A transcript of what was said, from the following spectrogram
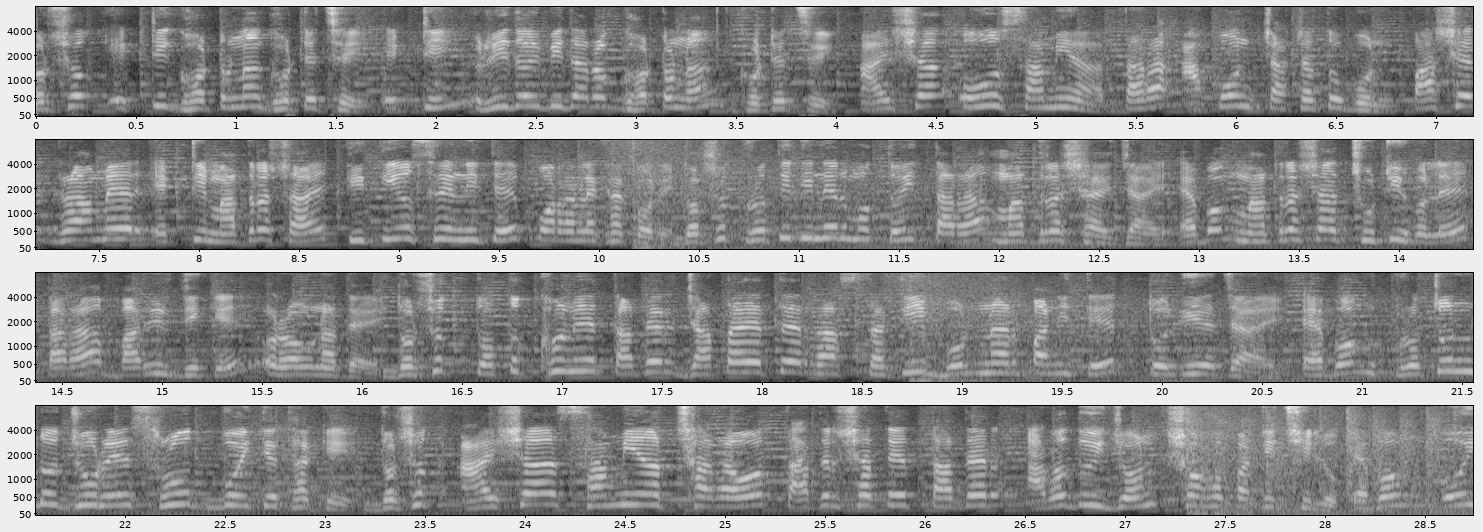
দর্শক, একটি ঘটনা ঘটেছে, একটি হৃদয় বিদারক ঘটনা ঘটেছে। আয়শা ও সামিয়া, তারা আপন চাচাতো বোন, পাশের গ্রামের একটি মাদ্রাসায় তৃতীয় শ্রেণীতে পড়ালেখা করে। দর্শক, প্রতিদিনের মতোই তারা মাদ্রাসায় যায় এবং মাদ্রাসা ছুটি হলে তারা বাড়ির দিকে রওনা দেয়। দর্শক, ততক্ষণে তাদের যাতায়াতের রাস্তাটি বন্যার পানিতে তলিয়ে যায় এবং প্রচণ্ড জোরে স্রোত বইতে থাকে। দর্শক, আয়শা, সামিয়া ছাড়াও তাদের সাথে তাদের আরও দুইজন সহপাঠী ছিল এবং ওই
